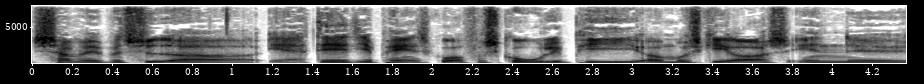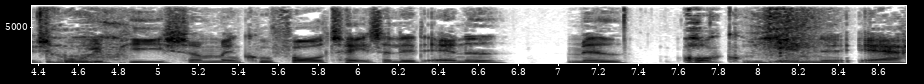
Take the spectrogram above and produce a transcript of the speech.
som øh, betyder, ja, det er et japansk ord for skolepige, og måske også en øh, skolepige, som man kunne foretage sig lidt andet med Åh, oh, Gud. end, øh, ja.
